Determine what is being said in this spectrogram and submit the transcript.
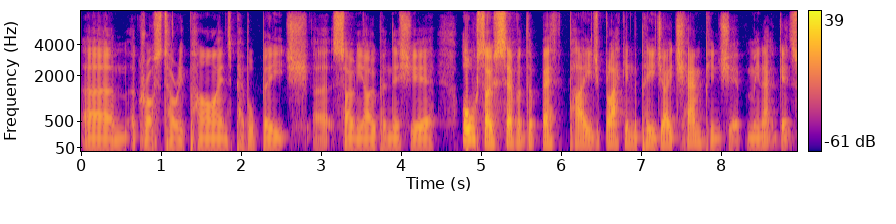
um, across Torrey Pines, Pebble Beach, uh, Sony Open this year. Also seventh at Bethpage Black in the PJ Championship. I mean that gets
